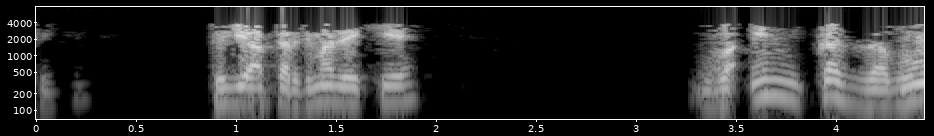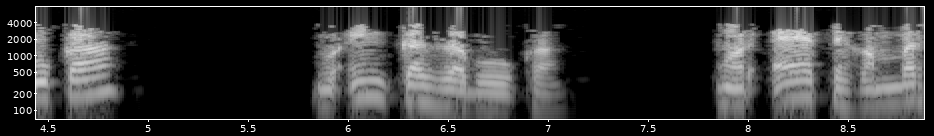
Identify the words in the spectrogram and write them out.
ٹھیک ہے۔ تو جی آپ ترجمہ دیکھیے۔ وہ ان کا زبو کا وہ ان کا زبو کا اور اے پیغمبر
